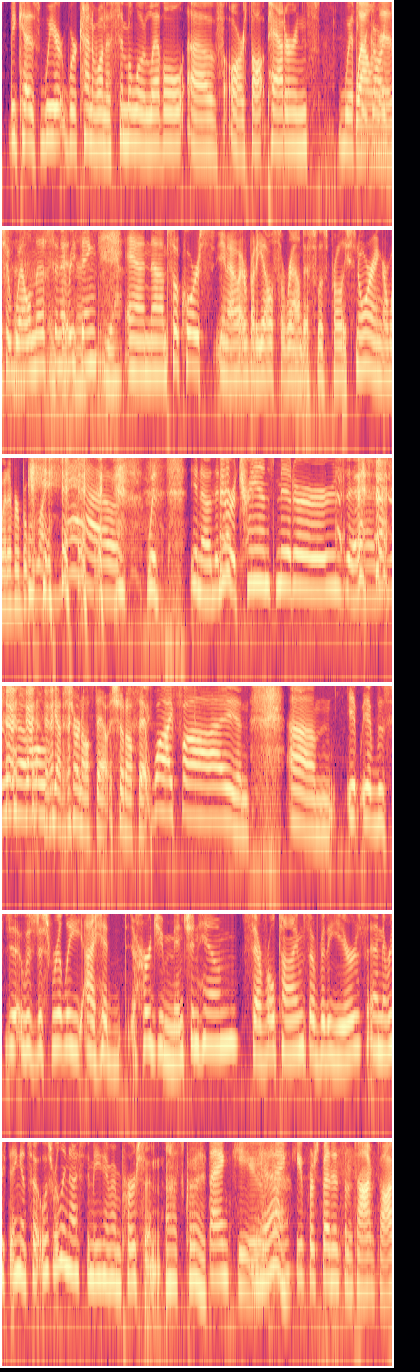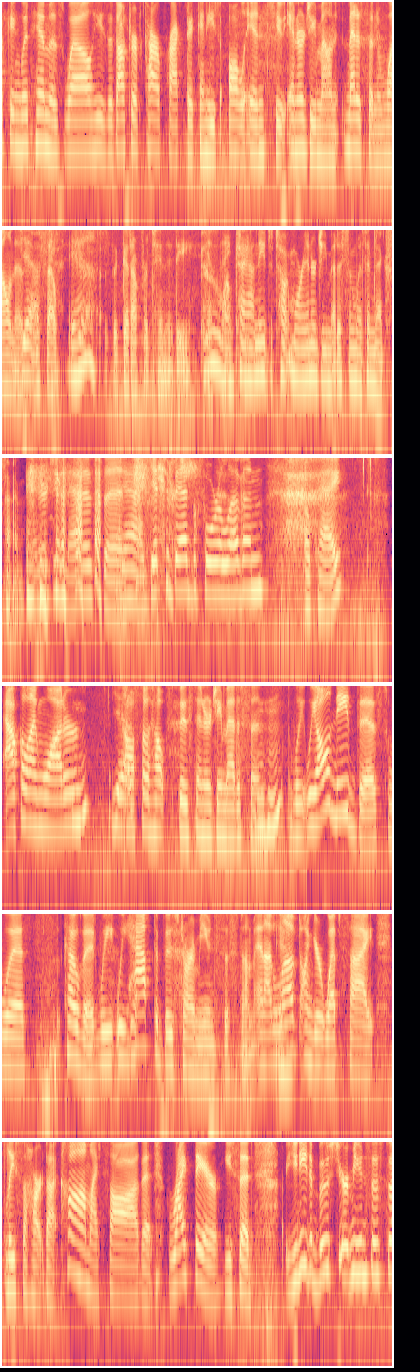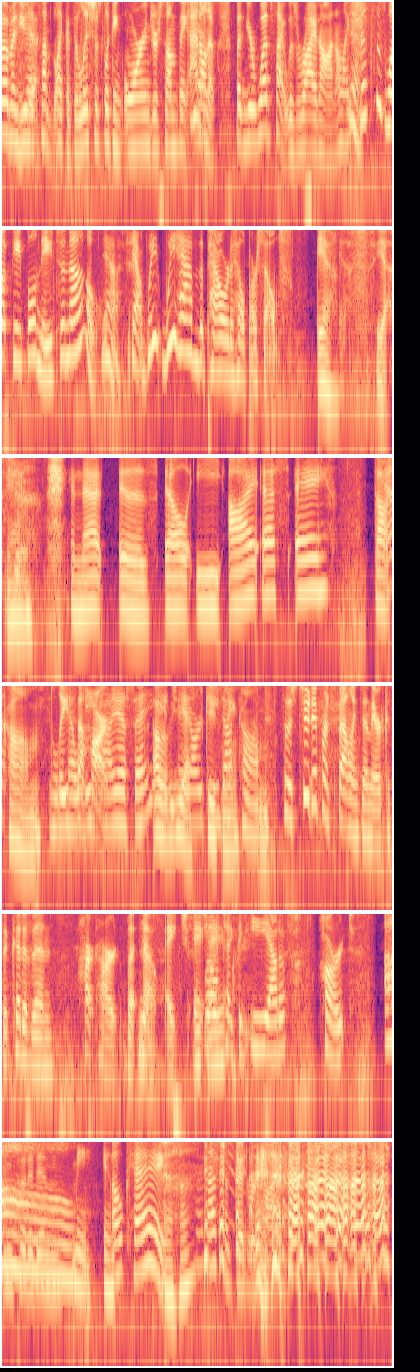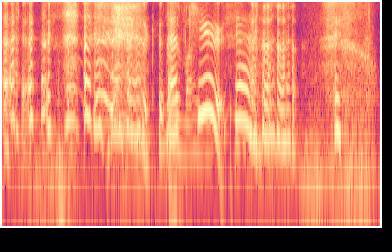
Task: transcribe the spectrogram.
because we're we're kind of on a similar level of our thought patterns with regard to Wellness and- and, and everything. yeah. And um, so, of course, you know, everybody else around us was probably snoring or whatever, but we're like, yeah, with you know the neurotransmitters, and you know, we got to turn off that, shut off that Wi-Fi, and um, it, it was it was just really. I had heard you mention him several times over the years and everything, and so it was really nice to meet him in person. Oh, That's good. Thank you. Yeah. Thank you for spending some time talking with him as well. He's a doctor of chiropractic and he's all into energy medicine and wellness. And Yes. so Yes. it was a good opportunity. Ooh, thank okay, you. I need to talk more energy medicine with him next time. Energy medicine. yeah, get to bed before 11. Okay. Alkaline water Mm-hmm. Yes. also helps boost energy medicine. Mm-hmm. We, we all need this with COVID. We, we have to boost our immune system. And I loved on your website, leisahart.com, I saw that right there you said you need to boost your immune system and you Yeah. had something like a delicious looking orange or something. I don't know. But your website was right on. I'm like, Yeah. this is what people need to know. Yeah, yeah, we, we have the power to help ourselves. Yeah. Yes, yes. Yeah. And that is L E I S A dot com. Leisa Hart. L-E-I-S-A, Oh, yes, excuse me. Com. So there's two different spellings in there because it could have been heart heart, but no, Yes. H H. Well, A- take the E out of heart and put it in me. In- Okay, Uh-huh. that's a good reminder. That's cute. Yeah.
